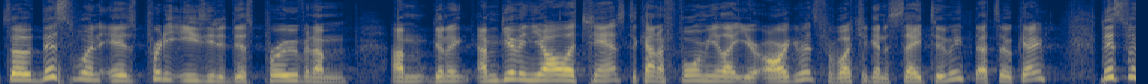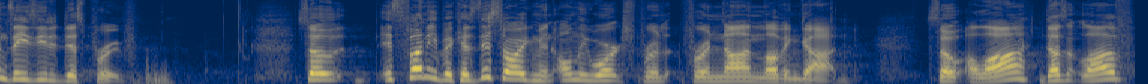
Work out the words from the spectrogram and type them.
So this one is pretty easy to disprove, and I'm, I'm, gonna, I'm giving y'all a chance to kind of formulate your arguments for what you're going to say to me. That's okay. This one's easy to disprove. So it's funny because this argument only works for, for a non loving God. So Allah doesn't love?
